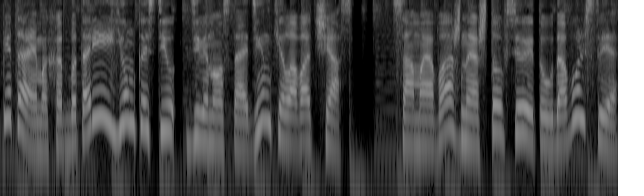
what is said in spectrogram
питаемых от батареи емкостью 91 кВт-час. Самое важное, что все это удовольствие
